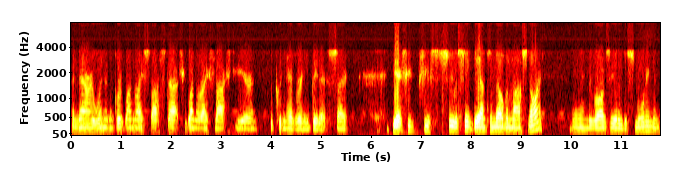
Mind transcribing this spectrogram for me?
a narrow win in a Group One race last start. She won the race last year, and we couldn't have her any better. So yeah, she she she was sent down to Melbourne last night and arrives early this morning and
